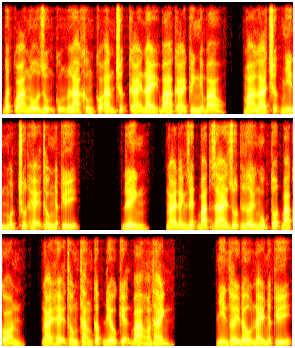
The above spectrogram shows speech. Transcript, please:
Bất quá Ngô Dụng cũng là không có ăn trước cái này ba cái kinh nghiệm bao, mà là trước nhìn một chút hệ thống nhật ký. Đinh, ngài đánh giết bát dai rút lưới ngục tốt ba con, ngài hệ thống thăng cấp điều kiện ba hoàn thành. Nhìn thấy đầu này nhật ký,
